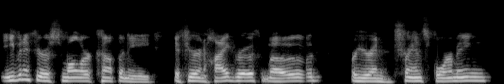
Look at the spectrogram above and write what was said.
even if you're a smaller company, if you're in high growth mode or you're in transforming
